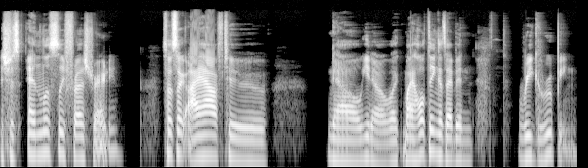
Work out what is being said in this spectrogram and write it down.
It's just endlessly frustrating. So it's like i have to now you know like my whole thing is i've been regrouping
